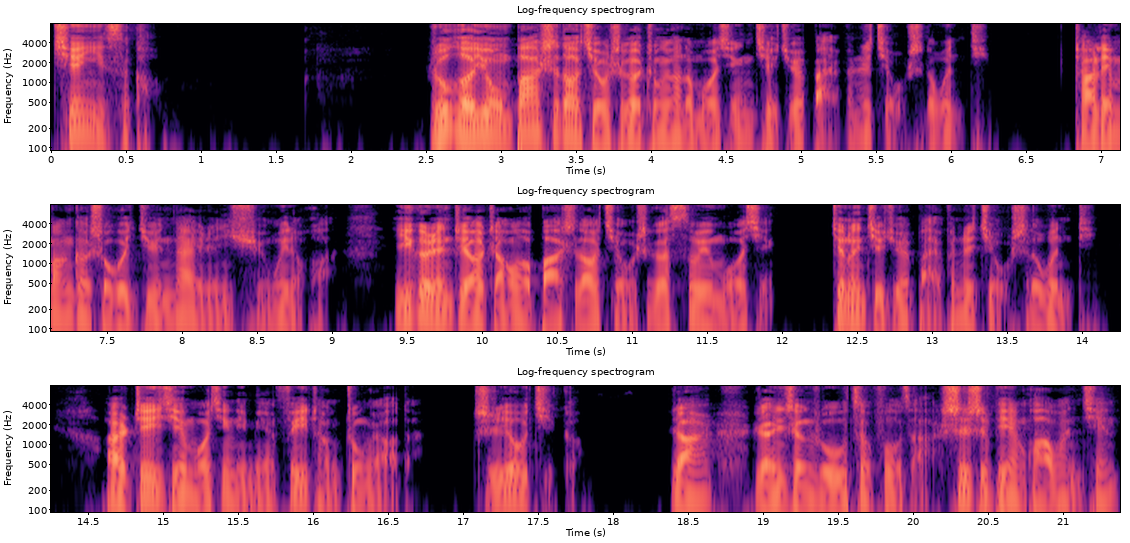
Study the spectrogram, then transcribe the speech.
迁移思考。如何用八十到九十个重要的模型解决百分之九十的问题？查理芒格说过一句耐人寻味的话。一个人只要掌握八十到九十个思维模型，就能解决百分之九十的问题。而这些模型里面非常重要的只有几个。然而，人生如此复杂，世事变化万千，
